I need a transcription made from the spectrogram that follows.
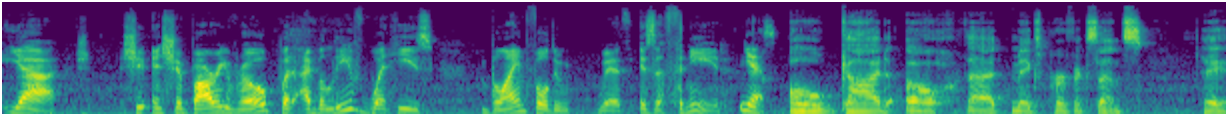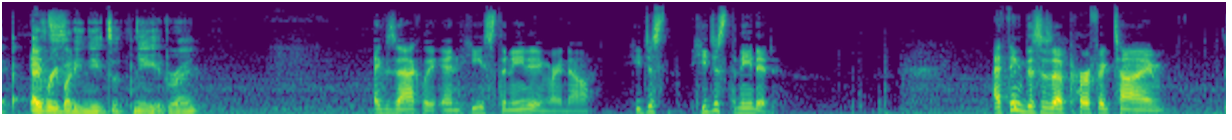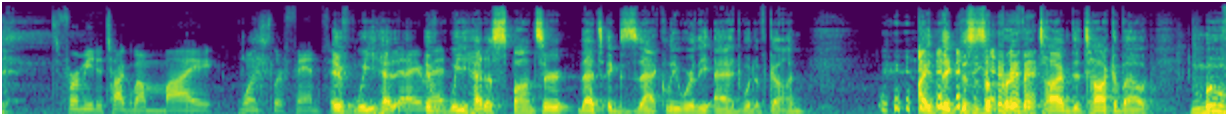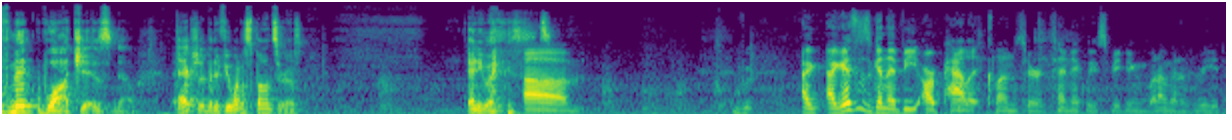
yeah, sh- sh- in Shibari rope, but I believe what he's blindfolded with is a Thneed. Yes. Oh God! Oh, that makes perfect sense. Hey, everybody needs a need, right? Exactly, and he's Thneeding right now. He just he just Thneeded. I think this is a perfect time for me to talk about my Onceler fanfic. If we had that I if we had a sponsor, that's exactly where the ad would have gone. I think this is a perfect time to talk about movement watches. No, actually, but if you want to sponsor us, anyways. Um, I, I guess it's gonna be our palate cleanser, technically speaking. What I'm gonna read.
